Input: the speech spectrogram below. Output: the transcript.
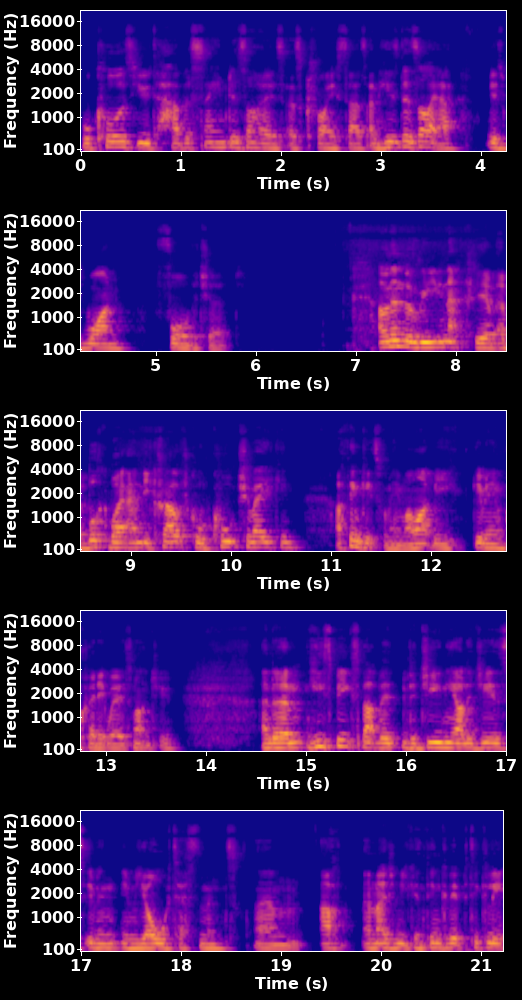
will cause you to have the same desires as Christ has, and his desire is one for the church. I remember reading actually a, book by Andy Crouch called Culture Making. I think it's from him. I might be giving him credit where it's not due. And um, he speaks about the, the genealogies in, in the Old Testament. Um, I imagine you can think of it particularly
